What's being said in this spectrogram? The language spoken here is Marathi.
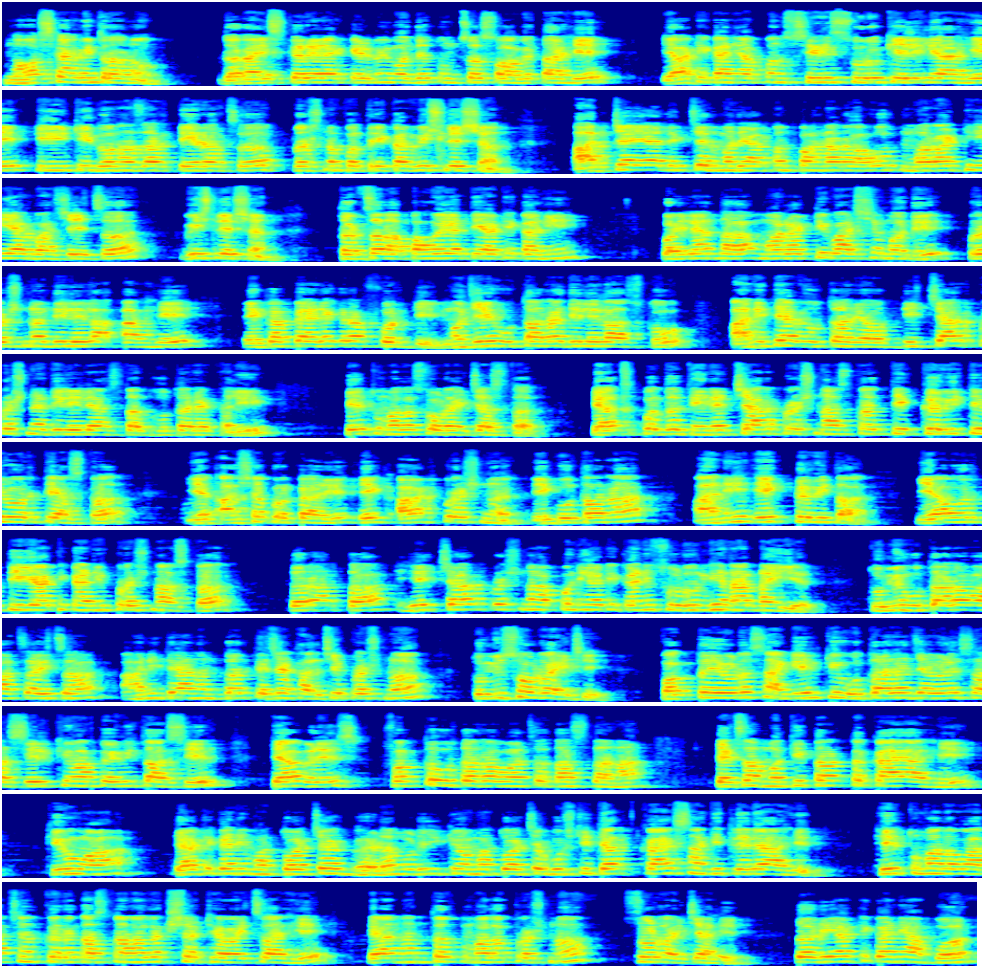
नमस्कार मित्रांनो द राईस करिअर अकॅडमी मध्ये तुमचं स्वागत आहे. या ठिकाणी आपण सिरीज सुरू केलेली आहे टीईटी दोन हजार तेराचं प्रश्नपत्रिका विश्लेषण. आजच्या या लेक्चरमध्ये आपण पाहणार आहोत मराठी या भाषेचं विश्लेषण. तर चला पाहूयात या ठिकाणी. पहिल्यांदा मराठी भाषेमध्ये प्रश्न दिलेला आहे एका पॅरेग्राफ वरती म्हणजे उतारा दिलेला असतो आणि त्या उतार्यावरती चार प्रश्न दिलेले असतात उतार्याखाली ते तुम्हाला सोडायचे असतात. त्याच पद्धतीने चार प्रश्न असतात ते कवितेवरती असतात. या अशा प्रकारे एक आठ प्रश्न एक उतारा आणि एक कविता. यावरती या ठिकाणी प्रश्न असतात. तर आता हे चार प्रश्न आपण या ठिकाणी सोडून घेणार नाहीयेत. तुम्ही उतारा वाचायचा आणि त्यानंतर त्याच्या खालचे प्रश्न तुम्ही सोडवायचे. फक्त एवढं सांगेल की उतारा ज्या वेळेस असेल किंवा कविता असेल त्यावेळेस फक्त उतारा वाचत असताना त्याचा मतितार्थ काय आहे किंवा त्या ठिकाणी महत्त्वाच्या घडामोडी किंवा महत्त्वाच्या गोष्टी त्यात काय सांगितलेल्या आहेत हे तुम्हाला वाचन करत असताना लक्षात ठेवायचं आहे. त्यानंतर तुम्हाला प्रश्न सोडवायचे आहेत. तर या ठिकाणी आपण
